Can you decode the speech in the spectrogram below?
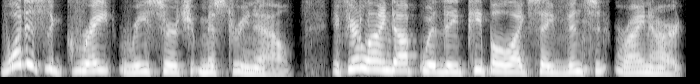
What is the great research mystery now? If you're lined up with the people like, say, Vincent Reinhart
